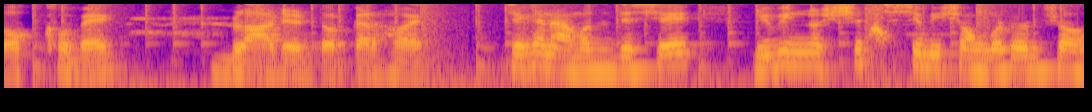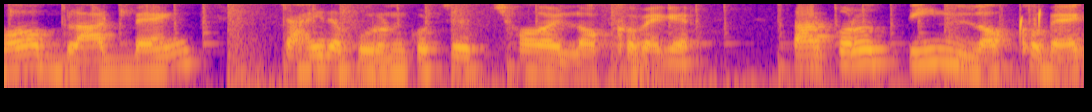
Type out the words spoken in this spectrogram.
লক্ষ ব্যাগ ব্লাডের দরকার হয়। যেখানে আমাদের দেশে বিভিন্ন স্বেচ্ছাসেবী সংগঠন সহ ব্লাড ব্যাংক চাহিদা পূরণ করছে ছয় লক্ষ ব্যাগের। তারপরও তিন লক্ষ ব্যাগ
